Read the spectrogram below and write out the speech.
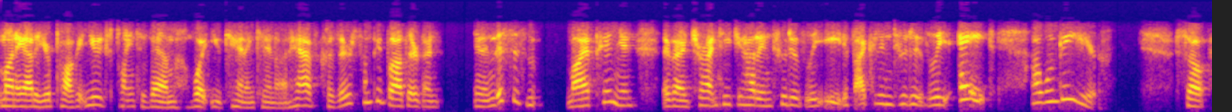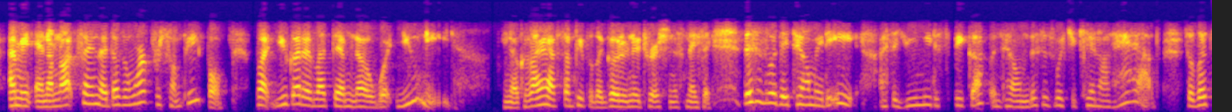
money out of your pocket. You explain to them what you can and cannot have because there's some people out there going, and this is my opinion, they're going to try and teach you how to intuitively eat. If I could intuitively eat, I wouldn't be here. So, I mean, and I'm not saying that doesn't work for some people, but you got to let them know what you need. You know, because I have some people that go to nutritionists and they say, This is what they tell me to eat. I said, You need to speak up and tell them this is what you cannot have. So let's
